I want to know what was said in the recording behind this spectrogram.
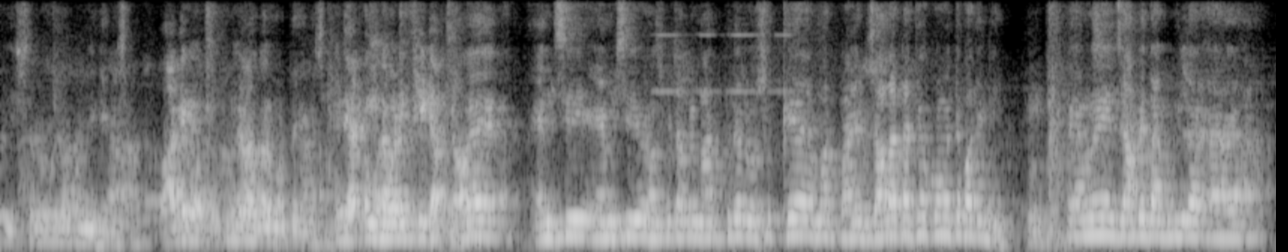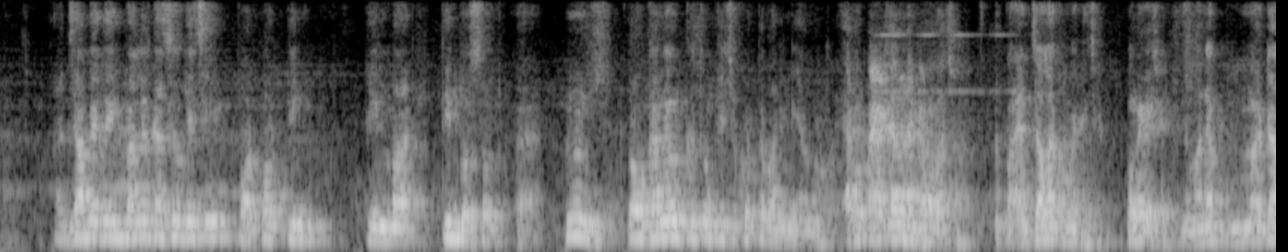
ওই ওই রকমই হয়ে গেছিল আগের মতো। মতো আগের মতো হয়ে গেছে। কিন্তু এখন মোটামুটি ফিট আপনি। তবে এনসি এমসি হসপিটালে নাগপুরের ওষুধ খেয়ে আমার পায়ের জ্বালাটাকেও কমাতে পারিনি। আমি জাবেদ আকবিল্লার জাবেদ ইকবালের কাছেও গেছি পরপর তিন তিনবার তিন বছর। হ্যাঁ। হুম তো ওখানেও কিছু কিছু করতে পারিনি আমার। এখন পায়ের জ্বালাটা কেমন আছে? পায়ের জ্বালা কমে গেছে। কমে গেছে? মানে এটা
